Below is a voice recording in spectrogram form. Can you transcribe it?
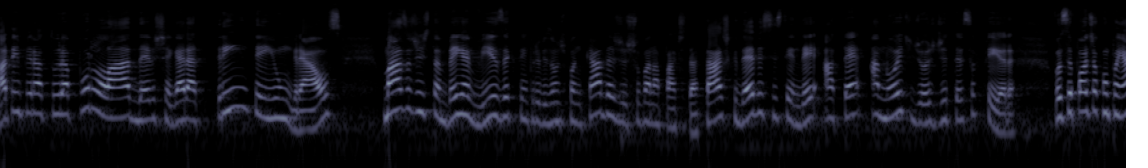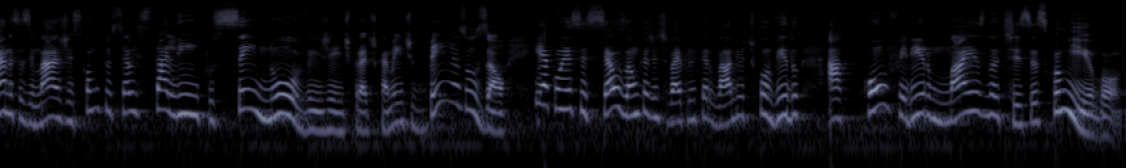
A temperatura por lá deve chegar a 31 graus. Mas a gente também avisa que tem previsão de pancadas de chuva na parte da tarde, que deve se estender até a noite de hoje, de terça-feira. Você pode acompanhar nessas imagens como que o céu está limpo, sem nuvens, gente, praticamente bem azulzão. E é com esse céuzão que a gente vai para o intervalo e eu te convido a conferir mais notícias comigo.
